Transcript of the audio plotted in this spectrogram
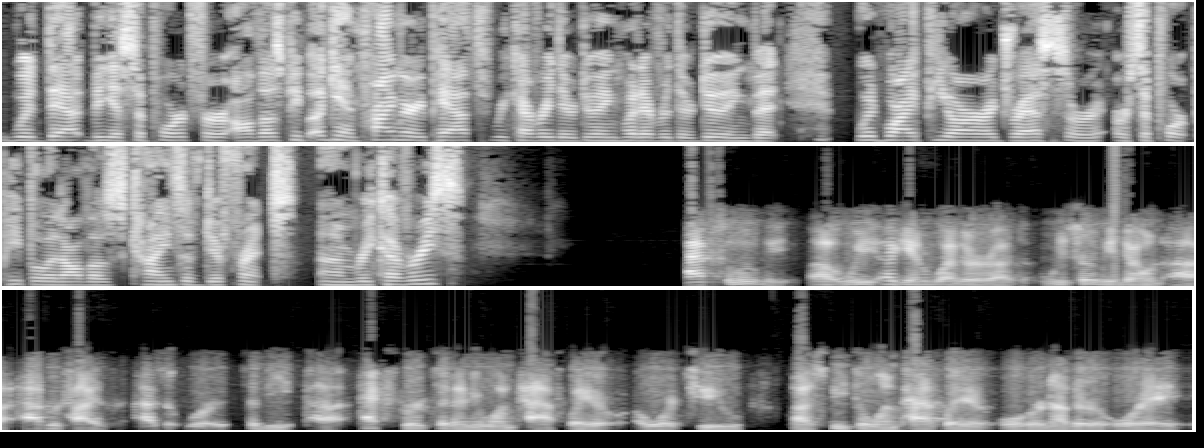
would that be a support for all those people? Again, primary path recovery, they're doing whatever they're doing, but would YPR address or, or support people in all those kinds of different um, recoveries? Absolutely. Uh, we again, whether uh, we certainly don't uh, advertise, as it were, to be uh, experts at any one pathway or, or to uh, speak to one pathway over another, or a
